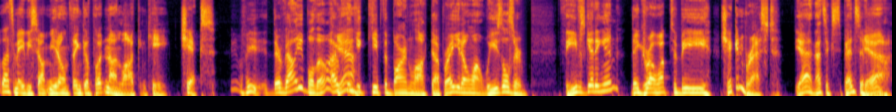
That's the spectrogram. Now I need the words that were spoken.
Well, that's maybe something you don't think of putting on lock and key. Chicks. They're valuable, though. I Yeah. think you keep the barn locked up, right? You don't want weasels or thieves getting in. They grow up to be chicken breast. Yeah, and that's expensive. Yeah. now.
